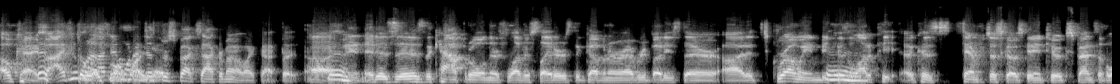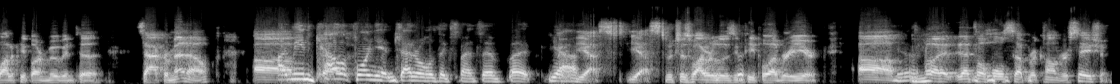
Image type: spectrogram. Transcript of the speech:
Okay, but I didn't want I didn't want to disrespect Sacramento like that. But uh, I mean, it is it is the capital, and there's legislators, the governor, everybody's there. Uh, it's growing because a lot of people because San Francisco is getting too expensive. A lot of people are moving to Sacramento. I Um, mean, but- California in general is expensive, but yeah. Yes, yes, which is why we're losing people every year. Um, Yeah. But that's a whole separate conversation.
